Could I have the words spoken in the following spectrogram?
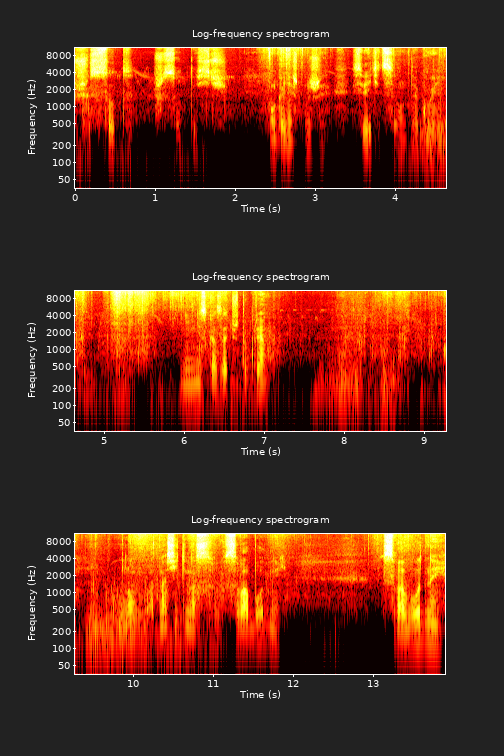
600, 600 тысяч. Он, конечно же, светится, он такой, не, не сказать, что прям, ну, относительно свободный, свободный,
